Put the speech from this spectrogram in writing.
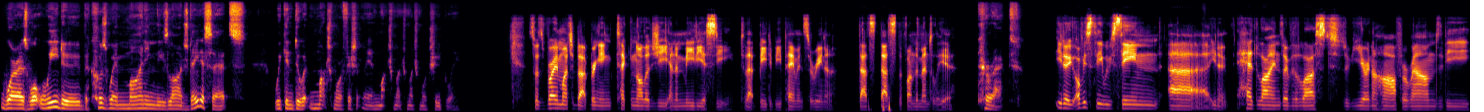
whereas what we do, because we're mining these large data sets, we can do it much more efficiently and much, much, much more cheaply. So it's very much about bringing technology and immediacy to that B2B payments arena. That's that's the fundamental here. Correct you know, obviously we've seen, uh, you know, headlines over the last sort of year and a half around the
